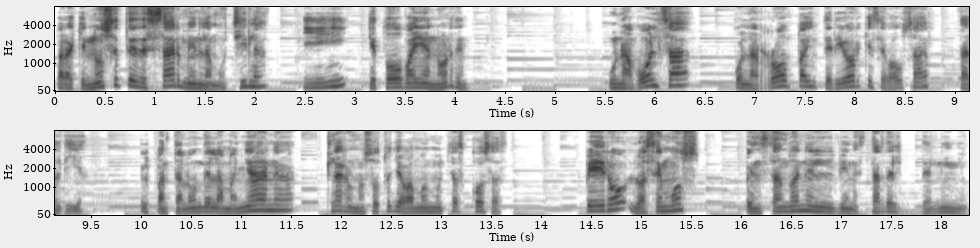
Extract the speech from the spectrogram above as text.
para que no se te desarme en la mochila y que todo vaya en orden. Una bolsa con la ropa interior que se va a usar tal día. El pantalón de la mañana. Claro, nosotros llevamos muchas cosas, pero lo hacemos pensando en el bienestar del, niño,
